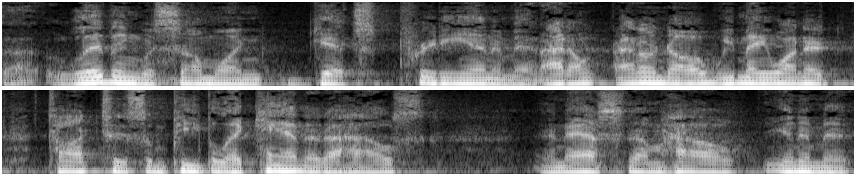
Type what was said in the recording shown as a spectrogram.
uh, living with someone gets pretty intimate. I don't, I don't know. We may want to talk to some people at Canada House and ask them how intimate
